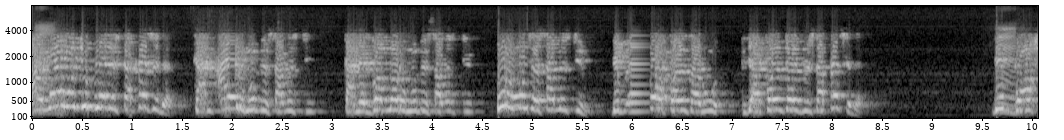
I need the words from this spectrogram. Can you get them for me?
And why would you blame Mr. President? Can I remove the service chief? Can a governor remove the service chief? Who removes the service chief? The appointments are who? The appointed Mr. President. The mm. box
